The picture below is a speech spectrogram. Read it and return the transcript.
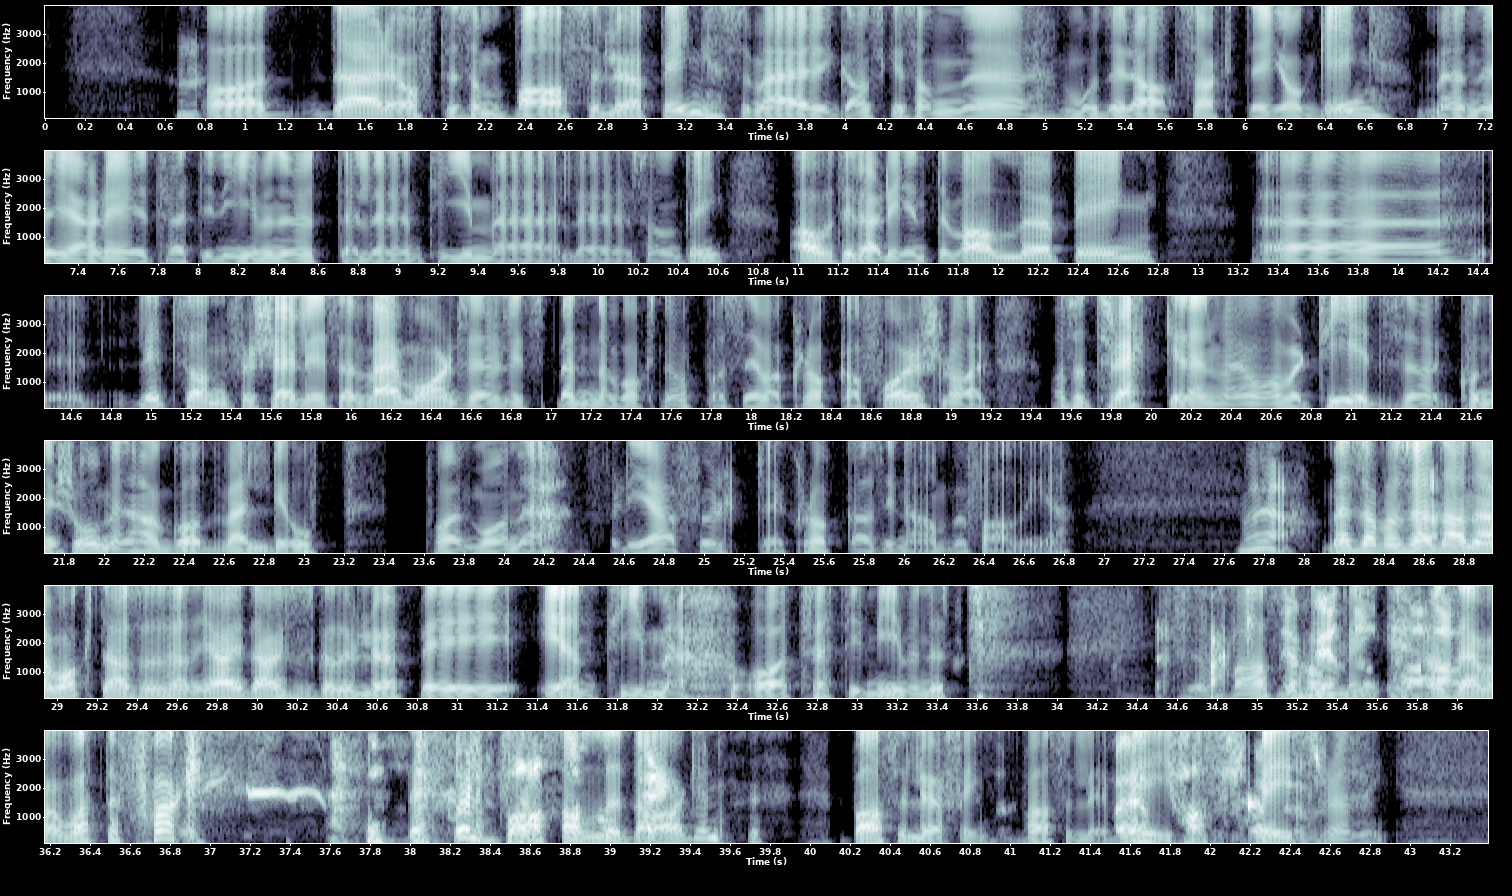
Mm. Og da er det ofte sånn baseløping, som er ganske sånn eh, moderat sakte jogging, men gjerne i 39 minutter eller en time eller sånne ting. Av og til er det intervalløping. Eh, litt sånn forskjellig. Så hver morgen så er det litt spennende å våkne opp og se hva klokka foreslår. Og så trekker den meg jo over tid, så kondisjonen min har gått veldig opp på en måned fordi jeg har fulgt eh, klokka sine anbefalinger. Ja. Men så på søndag når jeg våkna, så sa han ja, i dag så skal du løpe i 1 time og 39 minutter. Så basehopping. Og så jeg bare, what the fuck? Det er jo liksom halve dagen. Baseløping. Basele base, baseløping. base running.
